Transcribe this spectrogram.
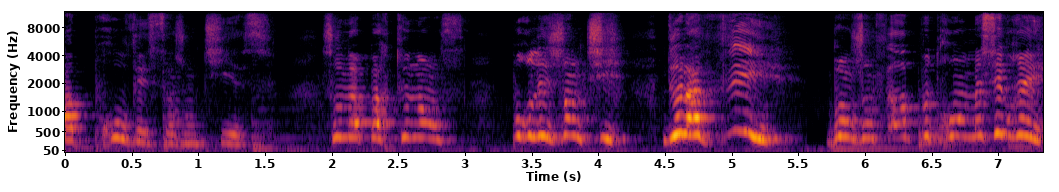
A prouvé sa gentillesse, son appartenance pour les gentils de la vie. Bon, j'en fais un peu trop, mais c'est vrai.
